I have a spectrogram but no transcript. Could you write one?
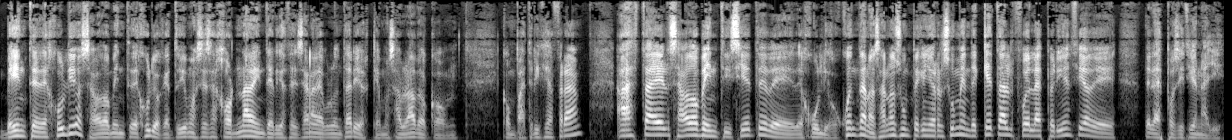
20 de julio, sábado 20 de julio, que tuvimos esa jornada interdiocesana de voluntarios que hemos hablado con, con Patricia Fra, hasta el sábado 27 de, de julio. Cuéntanos, haznos un pequeño resumen de qué tal fue la experiencia de la exposición allí.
